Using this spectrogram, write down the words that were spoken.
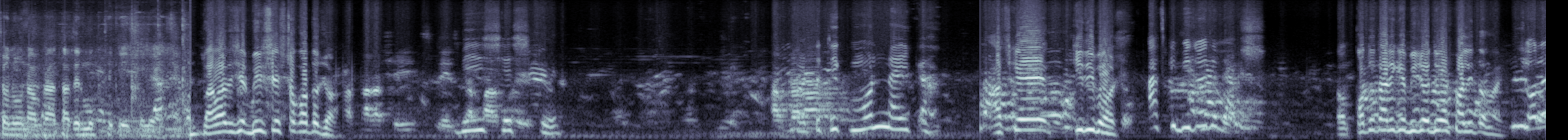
চলুন আমরা তাদের মুখ থেকে শুনে আসি। বাংলাদেশের বীর শ্রেষ্ঠ কতজন বীর শ্রেষ্ঠ ঠিক মন নাই আজকে কি দিবস? আজকে বিজয় দিবস। কত তারিখে বিজয় দিবস পালিত হয়? ষোলো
